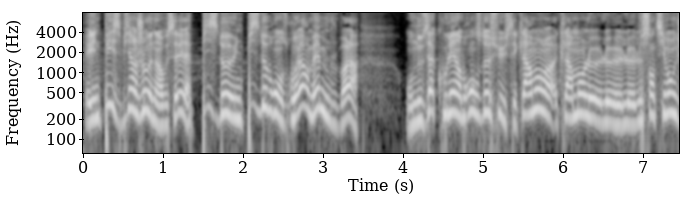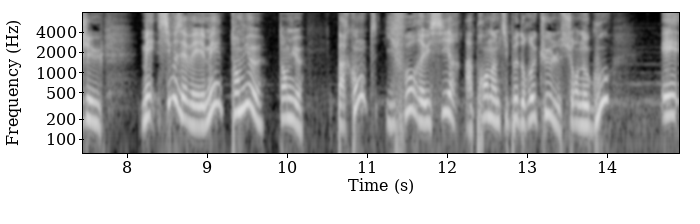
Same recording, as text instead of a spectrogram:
Et une pisse bien jaune, hein, vous savez, la pisse de, une pisse de bronze. Ou alors même, voilà, on nous a coulé un bronze dessus. C'est clairement, clairement le, le sentiment que j'ai eu. Mais si vous avez aimé, tant mieux, tant mieux. Par contre, il faut réussir à prendre un petit peu de recul sur nos goûts et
